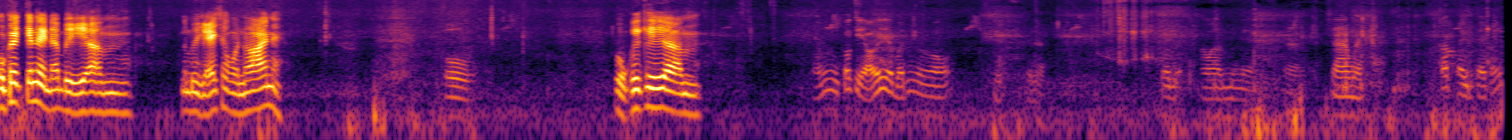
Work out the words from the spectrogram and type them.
Ủa cái này nó bị um, nó bị gãy xong rồi nó ấy này ồ Ủa cái cái um, có cái ổi bệnh ngon Đây nè, ông ăn nè sao mày cắt tay tay mấy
